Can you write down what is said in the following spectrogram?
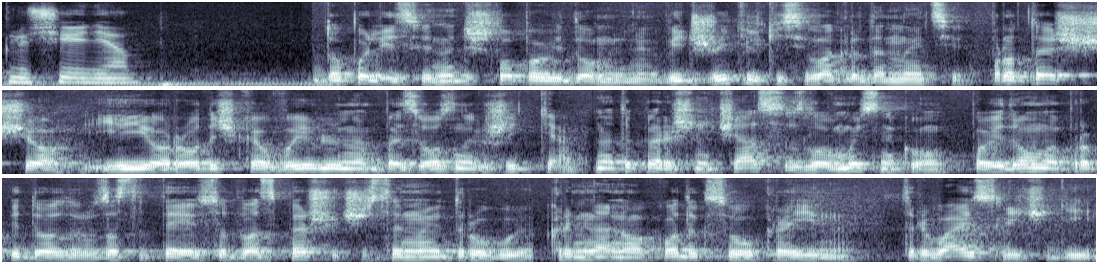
заключения. До поліції надійшло повідомлення від жительки села Граданиці про те, що її родичка виявлена без ознак життя. На теперішній час зловмиснику повідомлено про підозру за статтею 121 частиною 2 Кримінального кодексу України. Тривають слідчі дії.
